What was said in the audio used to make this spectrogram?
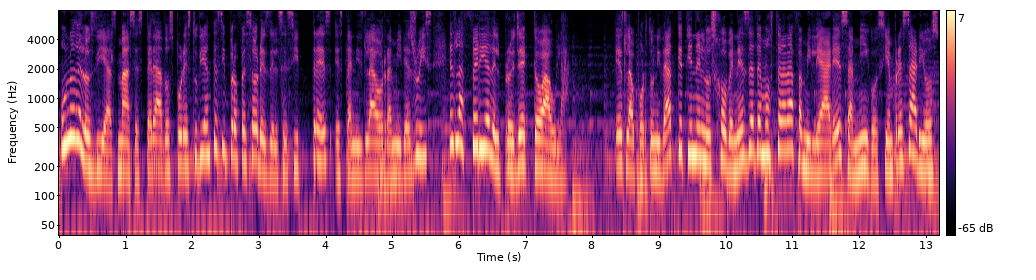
Uno de los días más esperados por estudiantes y profesores del CECIT 3, Estanislao Ramírez Ruiz, es la Feria del Proyecto Aula. Es la oportunidad que tienen los jóvenes de demostrar a familiares, amigos y empresarios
